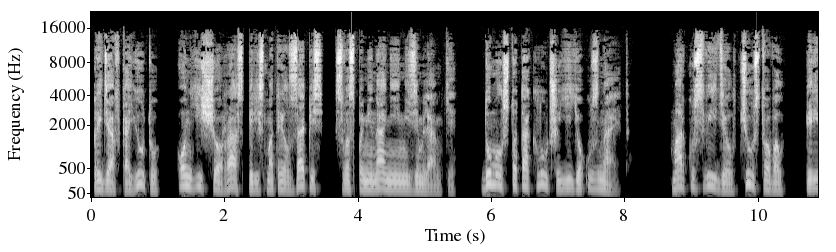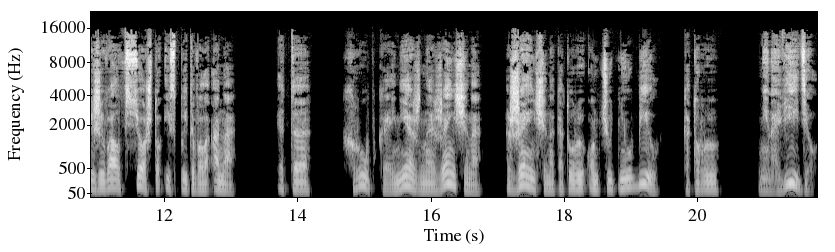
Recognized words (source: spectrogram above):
Придя в каюту, он еще раз пересмотрел запись с воспоминаниями землянки. Думал, что так лучше ее узнает. Маркус видел, чувствовал, переживал все, что испытывала она. Это хрупкая, нежная женщина, женщина, которую он чуть не убил, которую ненавидел.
